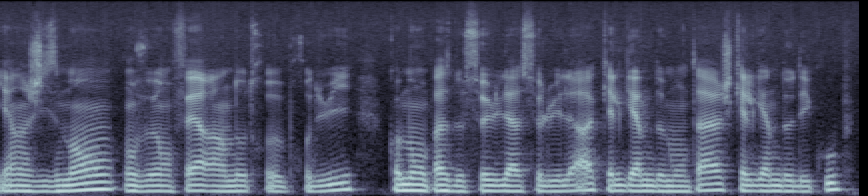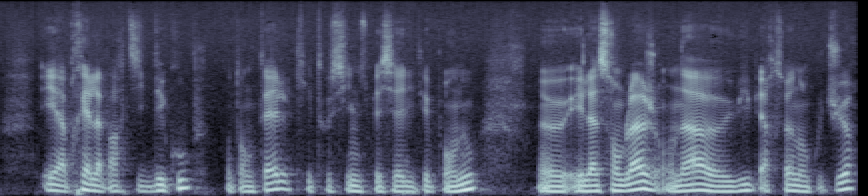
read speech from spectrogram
il y a un gisement, on veut en faire un autre produit. Comment on passe de celui-là à celui-là? Quelle gamme de montage? Quelle gamme de découpe? Et après, la partie découpe en tant que telle, qui est aussi une spécialité pour nous. Euh, et l'assemblage, on a huit personnes en couture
